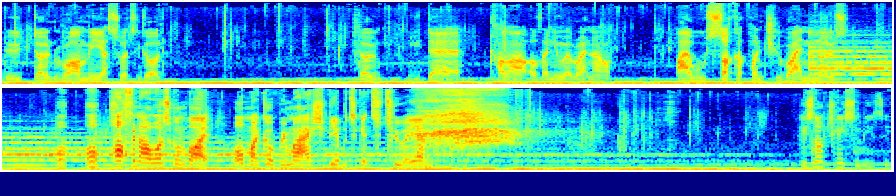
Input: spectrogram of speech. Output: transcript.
Dude, don't ram me, I swear to God. Don't you dare come out of anywhere right now. I will sucker punch you right in the nose. Oh, oh, half an hour has gone by. Oh my God, we might actually be able to get to 2 a.m. He's not chasing me, is he?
